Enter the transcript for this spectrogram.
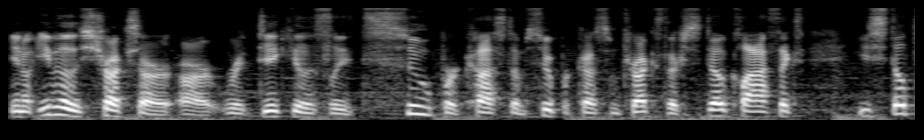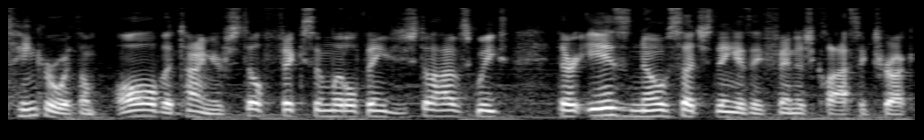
you know, even though these trucks are, are ridiculously super custom, super custom trucks, they're still classics. You still tinker with them all the time. You're still fixing little things. You still have squeaks. There is no such thing as a finished classic truck.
